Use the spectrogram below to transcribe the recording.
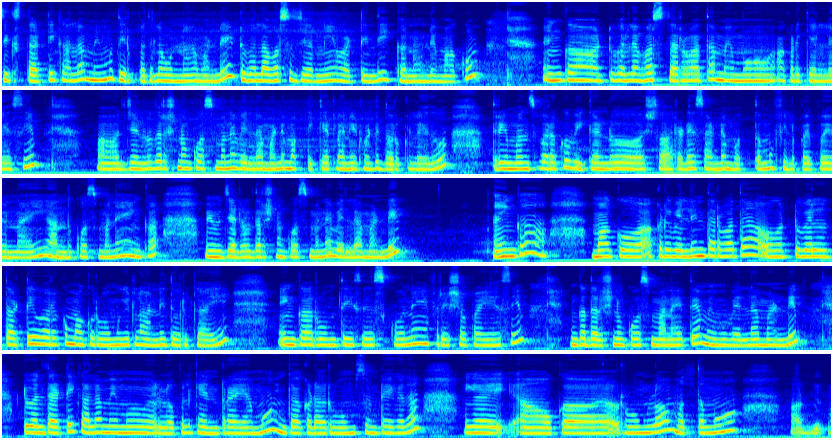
సిక్స్ థర్టీకి అలా మేము తిరుపతిలో ఉన్నామండి. ట్వెల్వ్ అవర్స్ జర్నీ పట్టింది ఇక్కడ నుండి మాకు. ఇంకా ట్వెల్వ్ అవర్స్ తర్వాత మేము అక్కడికి వెళ్ళేసి జనరల్ దర్శనం కోసమనే వెళ్ళామండి. మాకు టికెట్లు అనేటువంటి దొరకలేదు. త్రీ మంత్స్ వరకు వీకెండ్ సాటర్డే సండే మొత్తము ఫిలప్ అయిపోయి ఉన్నాయి. అందుకోసమనే ఇంకా మేము జనరల్ దర్శనం కోసమనే వెళ్ళామండి. ఇంకా మాకు అక్కడికి వెళ్ళిన తర్వాత ఒక ట్వెల్వ్ థర్టీ వరకు మాకు రూమ్ గిట్లా అన్నీ దొరికాయి. ఇంకా రూమ్ తీసేసుకొని ఫ్రెష్ అప్ అయ్యేసి ఇంకా దర్శనం కోసం అని అయితే మేము వెళ్ళామండి. ట్వెల్వ్ థర్టీ కల్లా మేము లోపలికి ఎంటర్ అయ్యాము. ఇంకా అక్కడ రూమ్స్ ఉంటాయి కదా ఇక ఒక రూమ్లో మొత్తము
